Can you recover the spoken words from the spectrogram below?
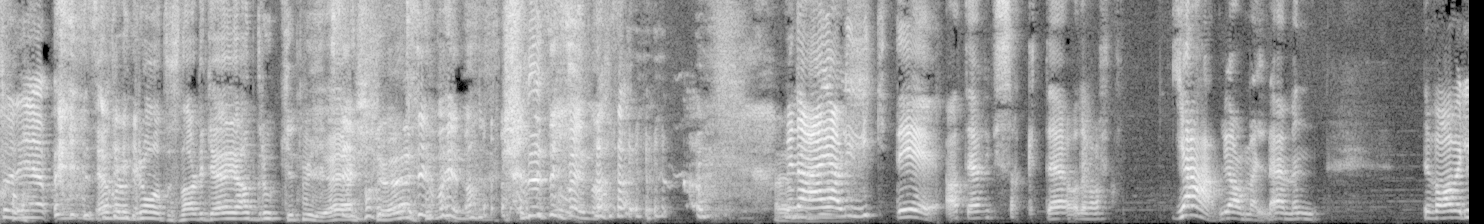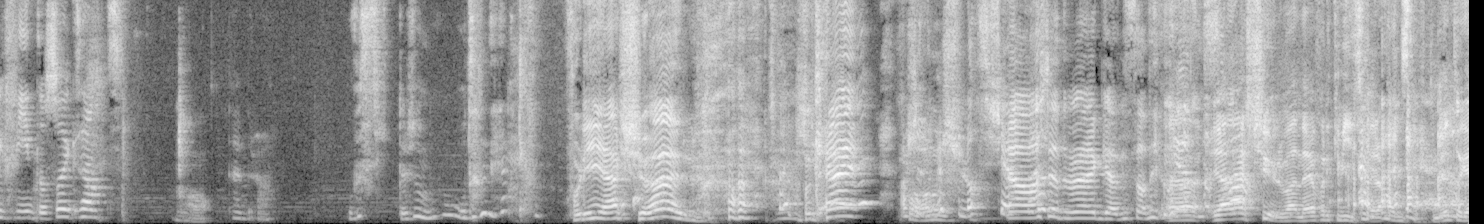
Sorry. Jeg kommer til å gråte snart. ok? Jeg har drukket mye. Jeg er skjør. Se på øynene hans. Slutt se på øynene hans. Men det er jævlig viktig at jeg fikk sagt det, og det var jævlig anmeldende, men det var veldig fint også, ikke sant? Det er bra. Hvorfor sitter du sånn med hodet ned? Fordi jeg er skjør! ok? Hva skjedde med slåsskjøp? Ja, hva skjedde med gunsa? Eh, jeg, jeg skjuler meg ned for ikke vise dere ansiktet mitt. ok?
